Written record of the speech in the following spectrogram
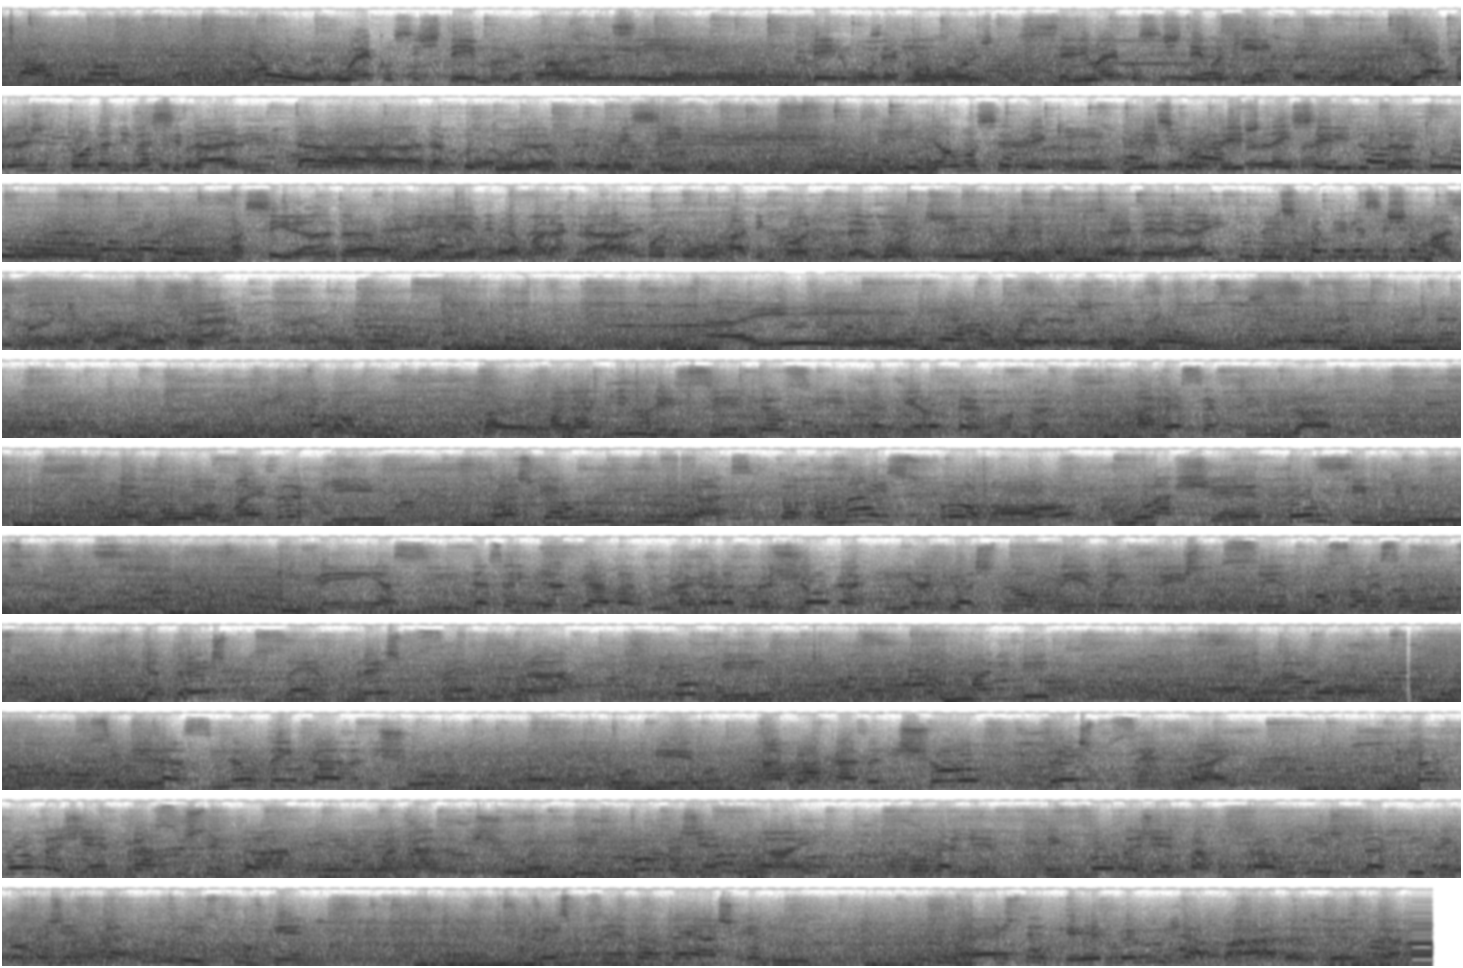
É um, um ecossistema, falando assim, em termos ecológicos. Seria um ecossistema que, que abrange toda a diversidade da, da cultura do Recife. Então você vê que nesse contexto está inserido tanto a ciranda de Ilha de Itamaracá quanto o hardcore do Devote. Tá entendendo? Aí tudo isso poderia ser chamado de mangue, né? Aí, vamos ver outras coisas aqui. Olha, aqui no Recife é o seguinte, aqui ela pergunta a receptividade. É boa, mas aqui Eu acho que é o único lugar que se toca mais forró, no axé, todo tipo de música que vem assim, dessas grandes gravadoras. A gravadora joga aqui, aqui eu acho que 93% consome essa música. Fica 3%, 3% para ouvir o Maribito. Então, se diz assim, não tem casa de show, porque abre uma casa de show, 3% vai. Então é pouca gente para sustentar uma casa de show aqui, pouca gente vai, pouca gente, tem pouca gente para comprar os discos daqui, tem pouca gente para tudo isso, porque 3% eu até acho que é muito. O resto é Porque pelo jabá, às vezes, ela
